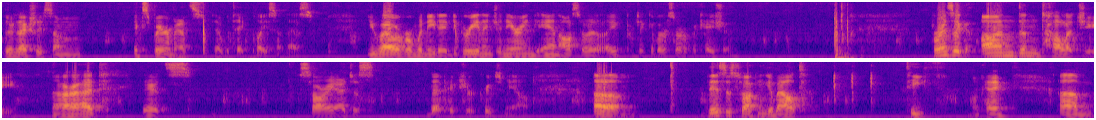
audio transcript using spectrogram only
there's actually some experiments that would take place in this. You, however, would need a degree in engineering and also a particular certification. Forensic odontology. All right, it's. Sorry, I just that picture creeps me out. Um, this is talking about teeth. Okay, um,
